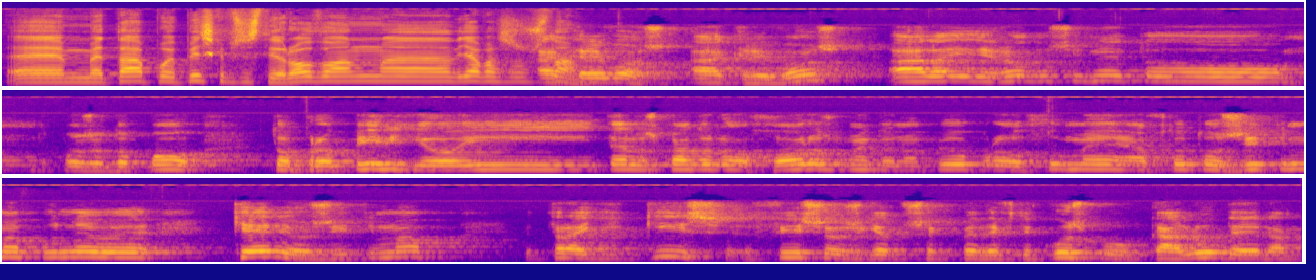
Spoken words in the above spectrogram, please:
ε, μετά από επίσκεψη στη Ρόδο, αν ε, διάβασα σωστά. Ακριβώς. Ακριβώς. Αλλά η Ρόδος είναι το, πώς να το πω, το προπύργιο ή τέλος πάντων ο χώρος με τον οποίο προωθούμε αυτό το ζήτημα που είναι κέριο ζήτημα τραγικής φύσεως για τους εκπαιδευτικούς που καλούνται να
